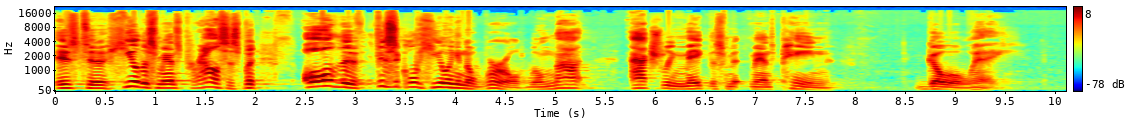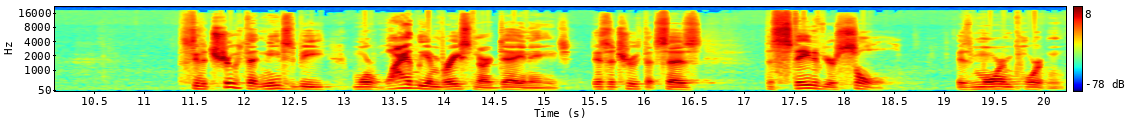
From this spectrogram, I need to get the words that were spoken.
is to heal this man's paralysis, but all the physical healing in the world will not actually make this man's pain go away. See, the truth that needs to be more widely embraced in our day and age is the truth that says the state of your soul is more important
